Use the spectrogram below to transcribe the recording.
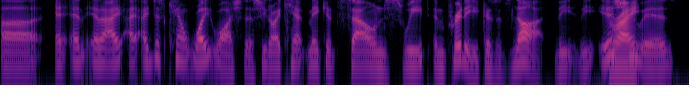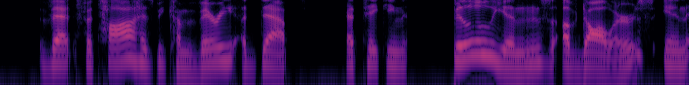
uh, and and I I just can't whitewash this. You know, I can't make it sound sweet and pretty because it's not. the The issue right. is that Fatah has become very adept at taking billions of dollars in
